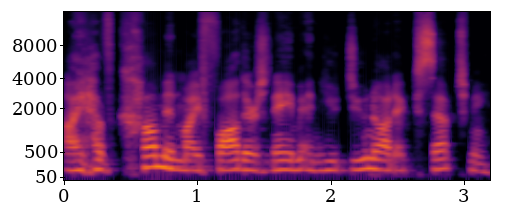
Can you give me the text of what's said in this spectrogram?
I have come in my Father's name, and you do not accept me.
